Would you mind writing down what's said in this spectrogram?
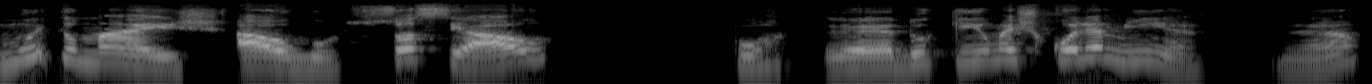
Muito mais algo social por, é, do que uma escolha minha. Né?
